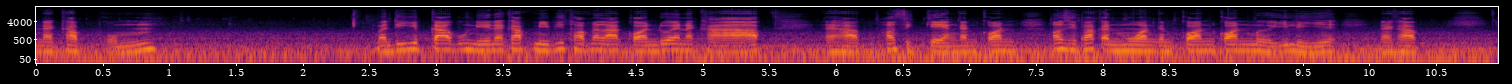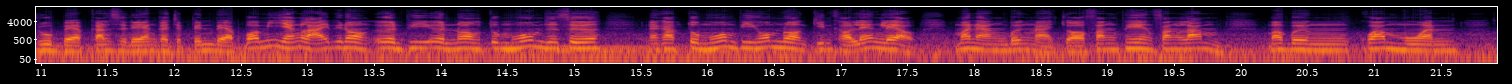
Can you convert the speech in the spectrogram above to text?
นะครับ ผมวันที่ 29พรุ่งนี้นะครับ มีพี่ท็อปนารากรด้วยนะครับนะครับเฮาสิแกงกันก่อนเฮาสิพักกันมวนกันก่อนก่อนมืออีหลีนะครับ รูปแบบการแสดงก็จะเป็นแบบว่ามีอย่างหลายพี่น้องเอิญพี่เอิญน้องตุ่มโฮมซื้อๆนะครับตุ่มโฮมพี่โฮมน้องกินข้าวแรงแล้ว มานั่งเบิ่งหน้าจอฟังเพลงฟังล่ำมาเบิ่งความมวล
